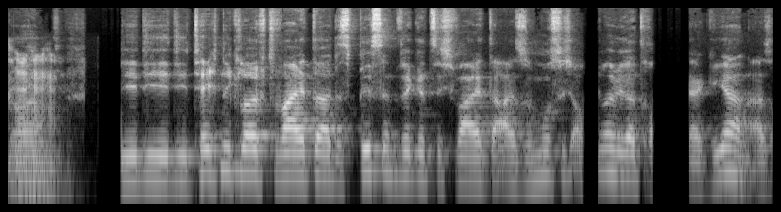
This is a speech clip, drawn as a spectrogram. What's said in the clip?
Ne? Und die, die, die Technik läuft weiter, das Biss entwickelt sich weiter, also muss ich auch immer wieder darauf reagieren. Also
